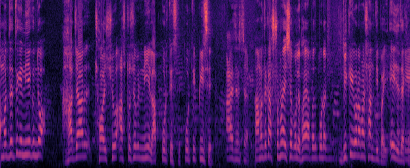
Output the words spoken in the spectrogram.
আমাদের থেকে নিয়ে কিন্তু হাজার ছয়শো আটশোশো করে নিয়ে লাভ করতেছে প্রতি পিসে আচ্ছা আচ্ছা। আমাদের কাস্টমার এসে বলে ভাই আপনাদের প্রোডাক্ট বিক্রি করে আমরা শান্তি পাই। এই যে দেখেন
